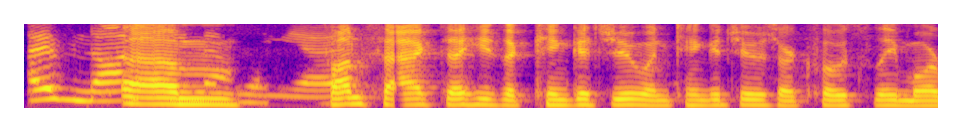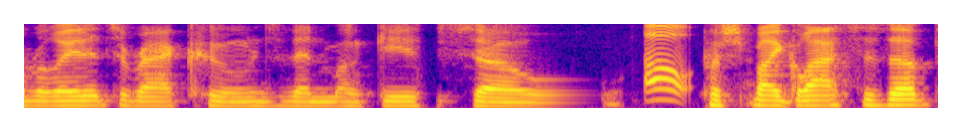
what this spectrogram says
I've not seen Um, that one yet. Fun fact: uh, he's a kinkajou, and kinkajous are closely more related to raccoons than monkeys. So Oh, push my glasses up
